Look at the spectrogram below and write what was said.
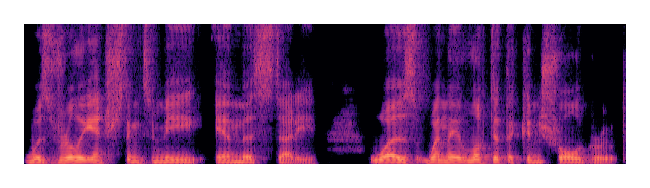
was really interesting to me in this study was when they looked at the control group,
